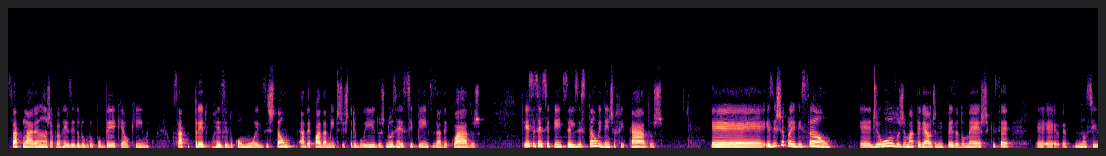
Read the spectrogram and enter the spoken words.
saco laranja para o resíduo do grupo B, que é o químico, o saco preto para o resíduo comum, eles estão adequadamente distribuídos nos recipientes adequados. Esses recipientes, eles estão identificados é, existe a proibição é, de uso de material de limpeza doméstica, isso é, é, é não se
